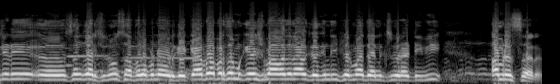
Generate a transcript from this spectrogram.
ਜਿਹੜੇ ਸੰਘਰਸ਼ ਨੂੰ ਸਫਲ ਬਣਾਉਣਗੇ। ਕੈਮਰਾ ਪਰਸਨ ਮੁਕੇਸ਼ ਬਾਵਾ ਦੇ ਨਾਲ ਗਗਨਦੀਪ ਸ਼ਰਮਾ, ਦੈਨਿਕ ਸਵੇਰਾ ਟੀਵੀ, ਅੰਮ੍ਰਿਤਸਰ।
